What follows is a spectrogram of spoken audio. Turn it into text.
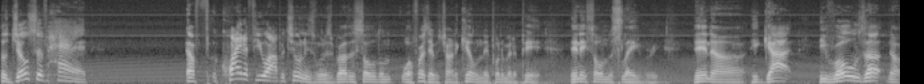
So Joseph had a f- quite a few opportunities when his brothers sold him. Well, first they was trying to kill him. They put him in a pit. Then they sold him to slavery. Then uh, he got he rose up. No,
